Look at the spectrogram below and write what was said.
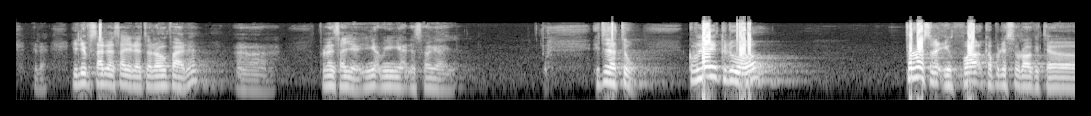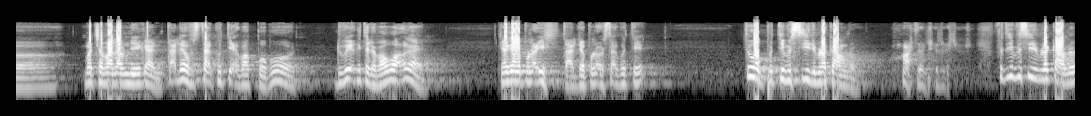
ini pesanan saya lah tuan Puan. Eh? Ha, pesanan saya, ingat mengingat dan sebagainya. Itu satu. Kemudian yang kedua, teruslah infak kepada surau kita. Macam malam ni kan, tak ada ustaz kutip apa-apa pun. Duit kita dah bawa kan. Jangan pula, ih, tak ada pula ustaz kutip. Tu peti besi di belakang tu. Ha, Peti besi di belakang tu.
